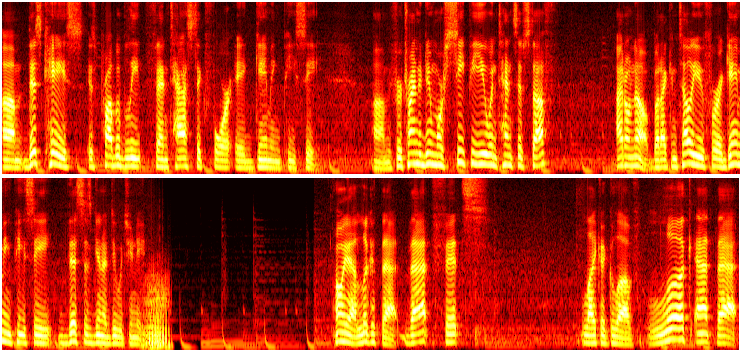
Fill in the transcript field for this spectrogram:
Um, this case is probably fantastic for a gaming PC. Um, if you're trying to do more CPU intensive stuff, I don't know, but I can tell you for a gaming PC, this is gonna do what you need. Oh yeah, look at that. That fits like a glove. Look at that.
